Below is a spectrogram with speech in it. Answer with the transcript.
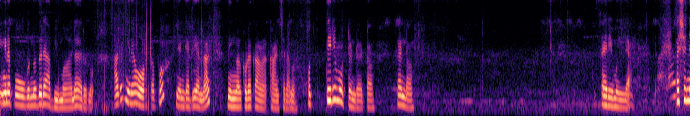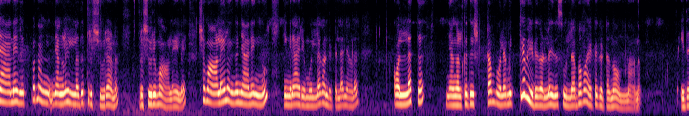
ഇങ്ങനെ പോകുന്നത് ഒരു അഭിമാനമായിരുന്നു. അതിങ്ങനെ ഓർത്തപ്പോൾ ഞാൻ കരുതി എന്നാൽ നിങ്ങൾക്കൂടെ കാണിച്ചു തരാമെന്ന്. ഒത്തിരി മുട്ടുണ്ട് കേട്ടോ. കണ്ടോ? അരിമുല്ല പക്ഷെ ഞാനിത് ഇപ്പം ഞങ്ങളുള്ളത് തൃശ്ശൂരാണ്. തൃശ്ശൂർ മാളയിൽ പക്ഷെ മാളയിലെങ്ങും ഞാനെങ്ങും ഇങ്ങനെ അരിമുല്ല കണ്ടിട്ടില്ല. ഞങ്ങൾ കൊല്ലത്ത് ഞങ്ങൾക്കിത് ഇഷ്ടം പോലെ മിക്ക വീടുകളിലും ഇത് സുലഭമായിട്ട് കിട്ടുന്ന ഒന്നാണ്. ഇത്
